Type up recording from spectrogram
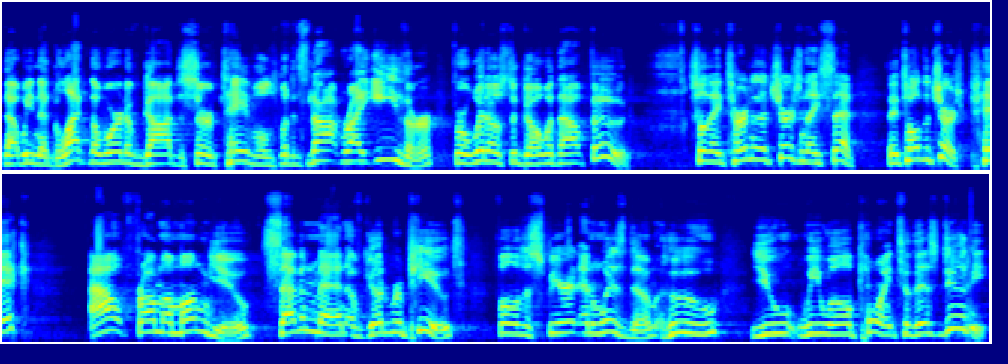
that we neglect the word of God to serve tables, but it's not right either for widows to go without food. So they turned to the church and they said, they told the church, pick out from among you seven men of good repute, full of the spirit and wisdom, who you we will appoint to this duty.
